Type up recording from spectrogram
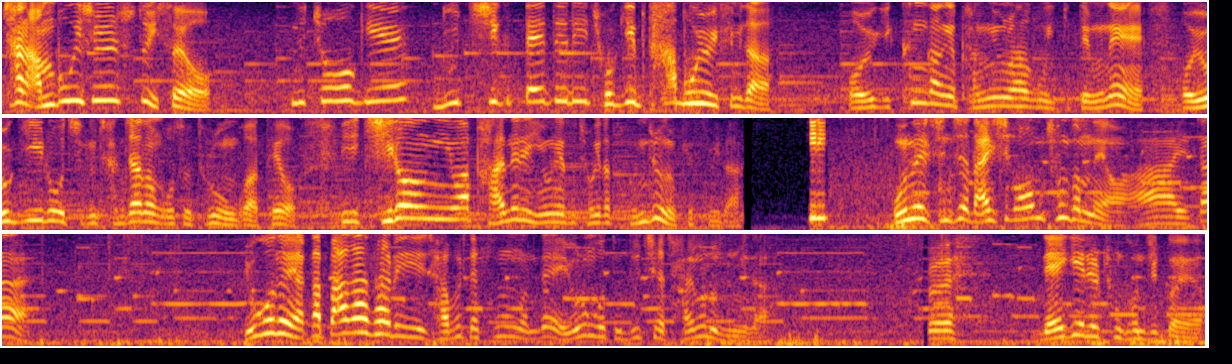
잘 안 보이실 수도 있어요. 근데 저기에 누치 떼들이 저기에 다 모여 있습니다 어, 여기 큰 강에 방류를 하고 있기 때문에 어, 여기로 지금 잔잔한 곳으로 들어온 것 같아요. 이제 지렁이와 바늘을 이용해서 저기다 던져 놓겠습니다. 오늘 진짜 날씨가 엄청 덥네요. 아 일단 요거는 약간 빠가사리 잡을 때 쓰는 건데 이런 것도 누치가 잘 물어줍니다. 이걸 네 개를 총 던질 거예요.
